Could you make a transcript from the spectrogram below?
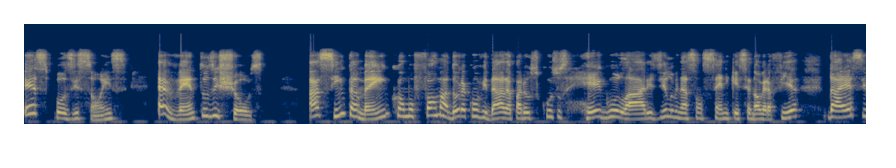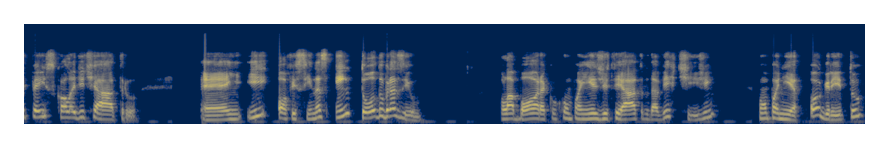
exposições, eventos e shows, assim também como formadora convidada para os cursos regulares de iluminação cênica e cenografia da SP Escola de Teatro é, e oficinas em todo o Brasil. Colabora com companhias de teatro da Vertigem, Companhia O Grito,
